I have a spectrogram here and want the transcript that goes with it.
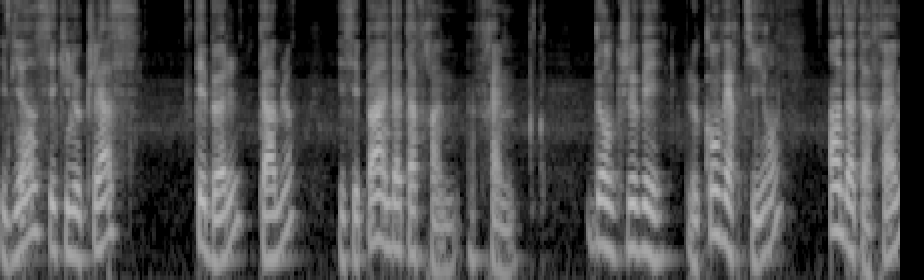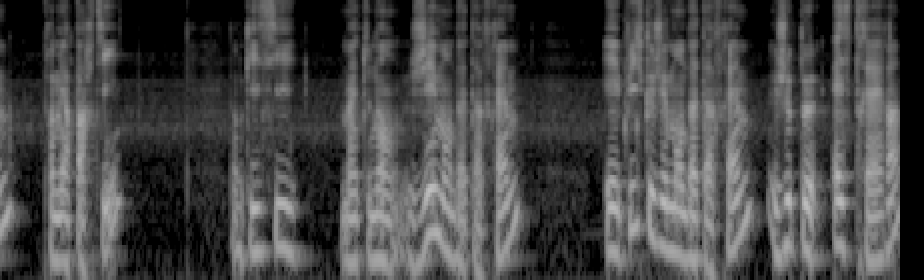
eh bien c'est une classe table, table, et c'est pas un data frame, frame. Donc je vais le convertir en data frame, première partie. Donc ici, maintenant, j'ai mon data frame. Et puisque j'ai mon data frame, je peux extraire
